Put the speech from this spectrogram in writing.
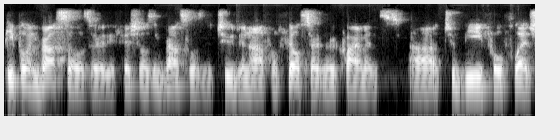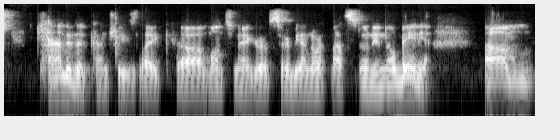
people in Brussels or the officials in Brussels, the two do not fulfill certain requirements uh, to be full fledged candidate countries like uh, Montenegro, Serbia, North Macedonia, and Albania. Um,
